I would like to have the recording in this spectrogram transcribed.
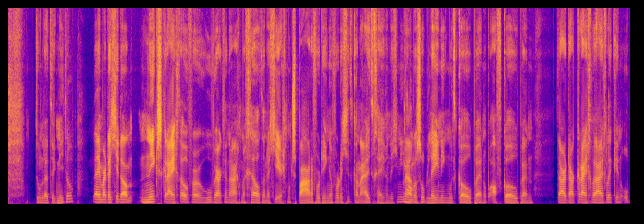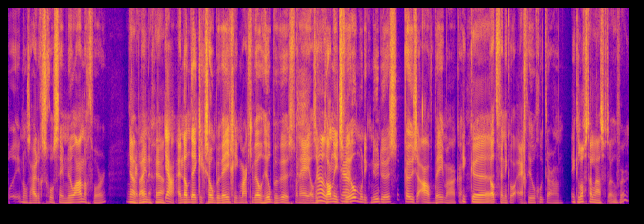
Toen let ik niet op. Nee, maar dat je dan niks krijgt over hoe werkt het nou eigenlijk met geld. En dat je eerst moet sparen voor dingen voordat je het kan uitgeven. En dat je niet alles op lening moet kopen en op afkoop. En daar, daar krijgen we eigenlijk in, op, in ons huidige schoolsysteem nul aandacht voor. Ja, weinig, ja. Ja, en dan denk ik, zo'n beweging maak je wel heel bewust. Van hé, hey, als ik Nou, dan iets ja. wil, moet ik nu dus keuze A of B maken. Ik, eh, dat vind ik wel echt heel goed daaraan. ik las daar laatst wat over.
